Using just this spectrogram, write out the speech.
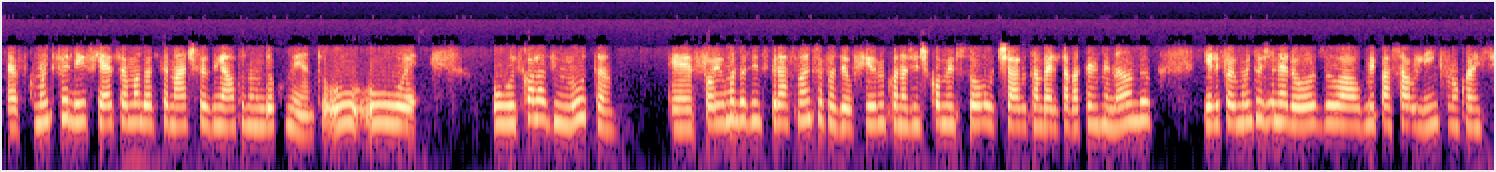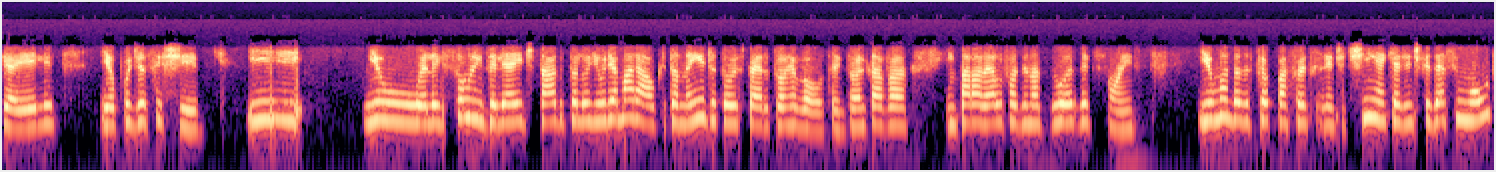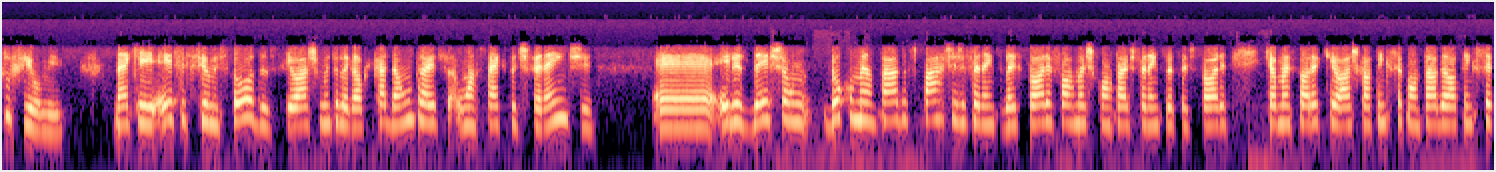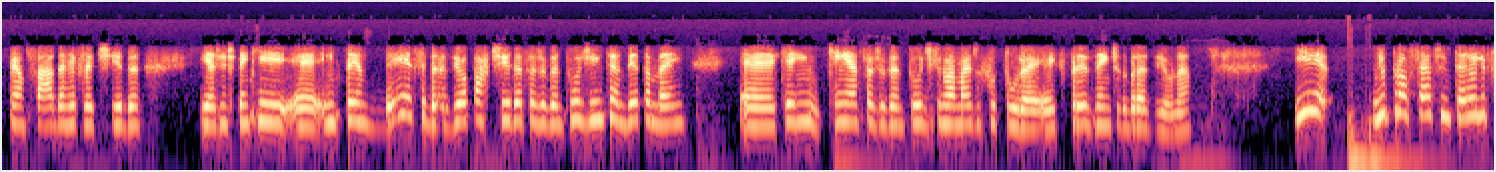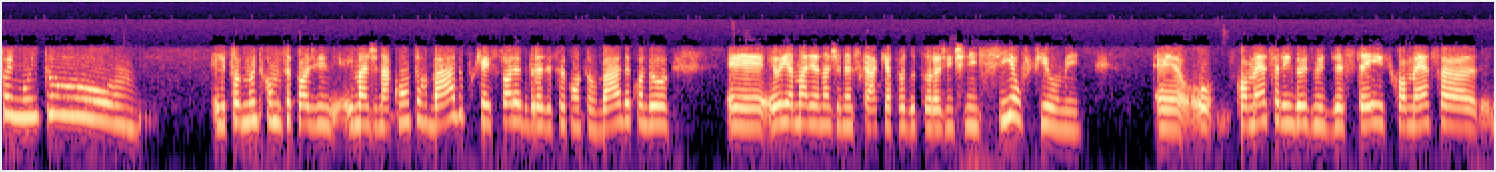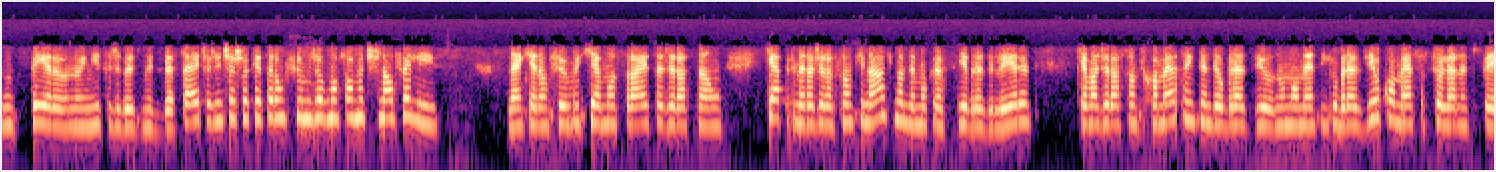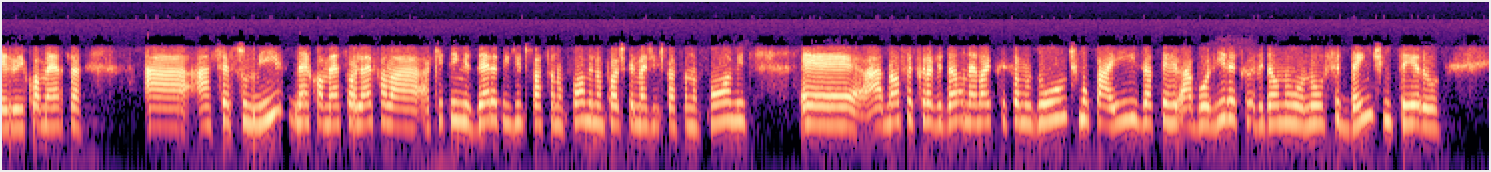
Eu fico muito feliz que essa é uma das temáticas em alta no documento. O, o, o Escolas em Luta é, foi uma das inspirações para fazer o filme. Quando a gente começou, o Thiago também estava terminando e ele foi muito generoso ao me passar o link, eu não conhecia ele, e eu pude assistir. E e o Eleições ele é editado pelo Yuri Amaral, que também editou Espero Tua Revolta. Então ele estava em paralelo fazendo as duas edições. E uma das preocupações que a gente tinha é que a gente fizesse um outro filme, né? Que esses filmes todos, eu acho muito legal que cada um traz um aspecto diferente. É, eles deixam documentados partes diferentes da história, formas de contar diferentes dessa história, que é uma história que eu acho que ela tem que ser contada, ela tem que ser pensada, refletida, e a gente tem que é, entender esse Brasil a partir dessa juventude e entender também é, quem, quem é essa juventude que não é mais o futuro, é, é esse presente do Brasil, né? E, e o processo inteiro ele foi muito ele foi muito, como você pode imaginar, conturbado, porque a história do Brasil foi conturbada. Quando é, eu e a Mariana Ginesca, que é a produtora, a gente inicia o filme, é, começa ali em 2016, começa inteiro no início de 2017, a gente achou que esse era um filme de alguma forma de final feliz, né? Que era um filme que ia mostrar essa geração, que é a primeira geração que nasce na democracia brasileira, que é uma geração que começa a entender o Brasil no momento em que o Brasil começa a se olhar no espelho e começa a, a, se assumir, né? Começa a olhar e falar: aqui tem miséria, tem gente passando fome, não pode ter mais gente passando fome. É, a nossa escravidão, né? Nós que somos o último país a, ter, a abolir a escravidão no, no Ocidente inteiro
